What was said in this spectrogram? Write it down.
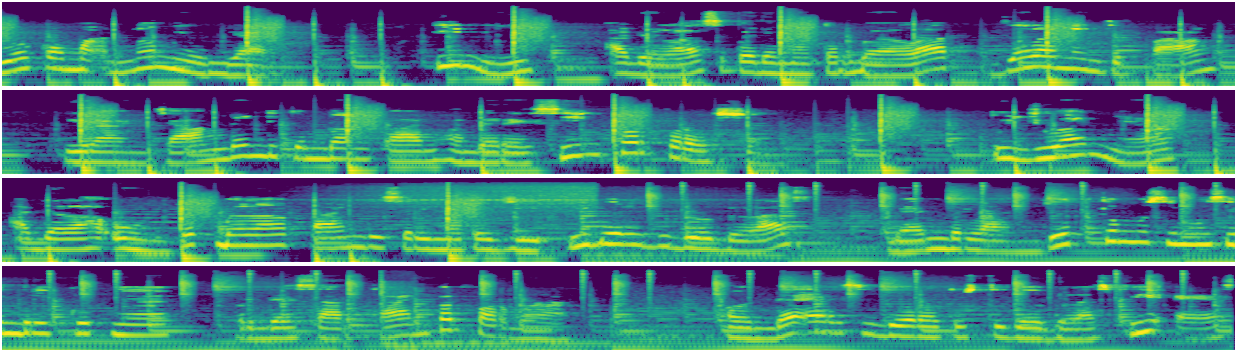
2,6 miliar. Ini adalah sepeda motor balap jalanan Jepang dirancang dan dikembangkan Honda Racing Corporation. Tujuannya adalah untuk balapan di seri MotoGP 2012 dan berlanjut ke musim-musim berikutnya berdasarkan performa. Honda RC 213 VS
